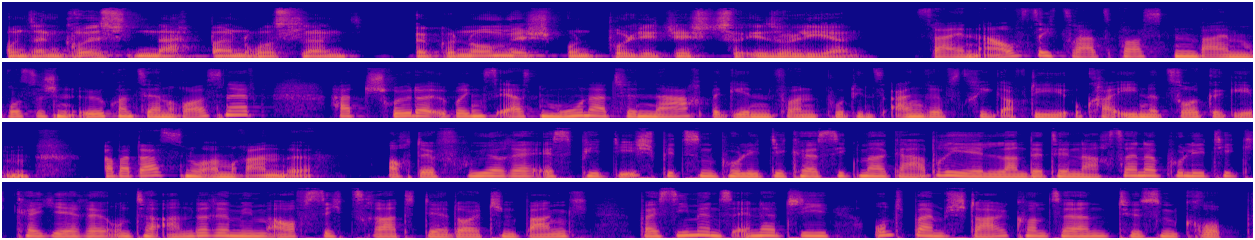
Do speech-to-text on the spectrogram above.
unseren größten Nachbarn Russland ökonomisch und politisch zu isolieren. Sein Aufsichtsratsposten beim russischen Ölkonzern Rosneft hat Schröder übrigens erst Monate nach Beginn von Putins Angriffskrieg auf die Ukraine zurückgegeben. Aber das nur am Rande. Auch der frühere SPD-Spitzenpolitiker Sigmar Gabriel landete nach seiner Politikkarriere unter anderem im Aufsichtsrat der Deutschen Bank, bei Siemens Energy und beim Stahlkonzern ThyssenKrupp.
